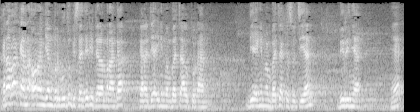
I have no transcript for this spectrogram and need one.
Kenapa? Karena orang yang berwudhu bisa jadi dalam rangka karena dia ingin membaca Al-Quran, dia ingin membaca kesucian dirinya. Ya,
